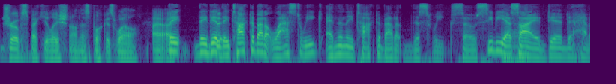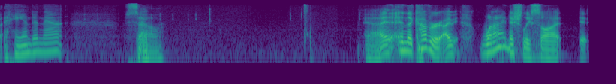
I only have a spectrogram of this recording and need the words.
drove speculation on this book as well. I, they they did the- they talked about it last week and then they talked about it this week. So CBSI oh. did have a hand in that. So Yeah, and the cover. I when I initially saw it, it,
